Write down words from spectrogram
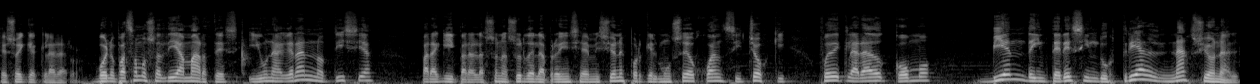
Eso hay que aclararlo. Bueno, pasamos al día martes y una gran noticia para aquí, para la zona sur de la provincia de Misiones, porque el Museo Juan Sichowski fue declarado como bien de interés industrial nacional.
